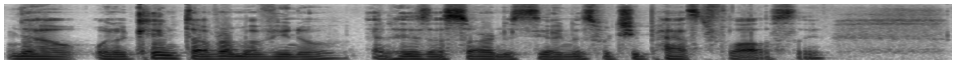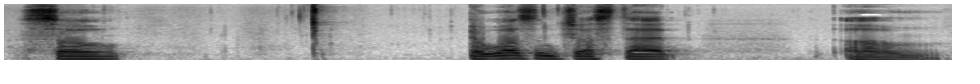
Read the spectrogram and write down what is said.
Now, when it came to Avram Avinu and his Asar Nisyonis, which he passed flawlessly, So it wasn't just that, um,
